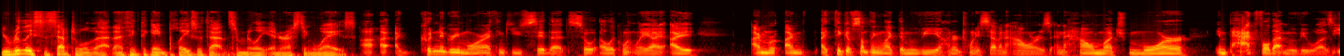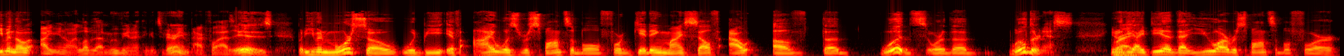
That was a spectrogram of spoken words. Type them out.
you're really susceptible to that, and I think the game plays with that in some really interesting ways. I, I- couldn't agree more. I think you say that so eloquently. I, I, I'm, I'm, I think of something like the movie 127 Hours and how much more impactful that movie was. Even though I, you know, I love that movie and I think it's very impactful as is. But even more so would be if I was responsible for getting myself out of the woods or the wilderness. You know, Right. the idea that you are responsible for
